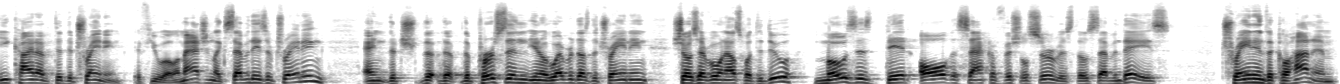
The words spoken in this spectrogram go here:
He kind of did the training, if you will. Imagine like seven days of training, and the, the, the, person, you know, whoever does the training shows everyone else what to do. Moses did all the sacrificial service those seven days, training the Kohanim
